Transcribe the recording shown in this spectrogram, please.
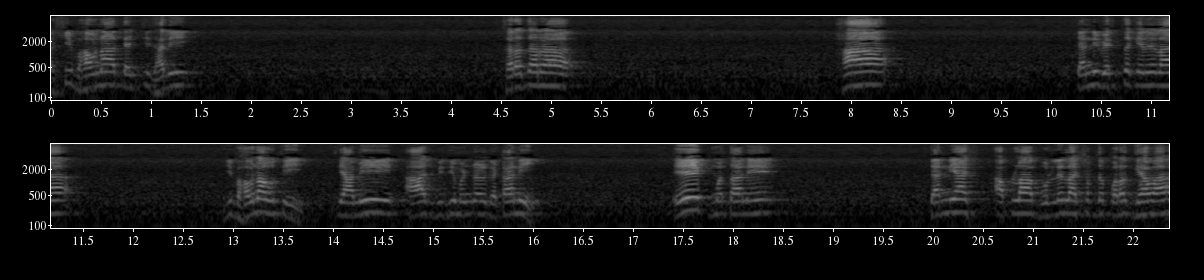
अशी भावना त्यांची झाली. खरं तर हा त्यांनी व्यक्त केलेला जी भावना होती ती आम्ही आज विधिमंडळ गटाने एक मताने त्यांनी हा आपला बोललेला शब्द परत घ्यावा.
